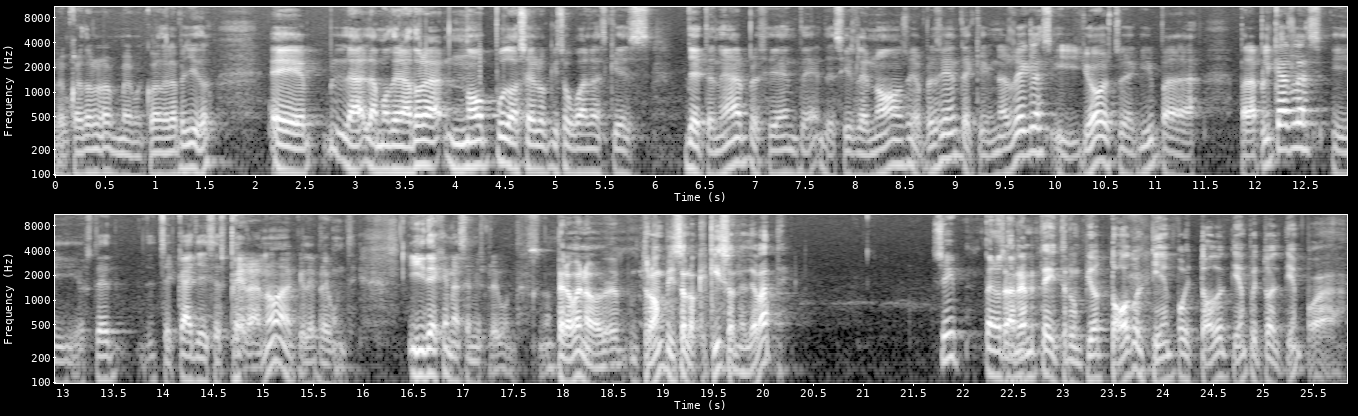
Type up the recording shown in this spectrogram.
recuerdo, me recuerdo del apellido, eh, la, moderadora no pudo hacer lo que hizo Wallace, que es detener al presidente, decirle, no, señor presidente, aquí hay unas reglas y yo estoy aquí para, para aplicarlas y usted se calla y se espera ¿no? a que le pregunte. Y déjeme hacer mis preguntas. Pero bueno, Trump hizo lo que quiso en el debate. Sí, pero o sea, realmente interrumpió todo el tiempo y todo el tiempo y todo el tiempo a...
